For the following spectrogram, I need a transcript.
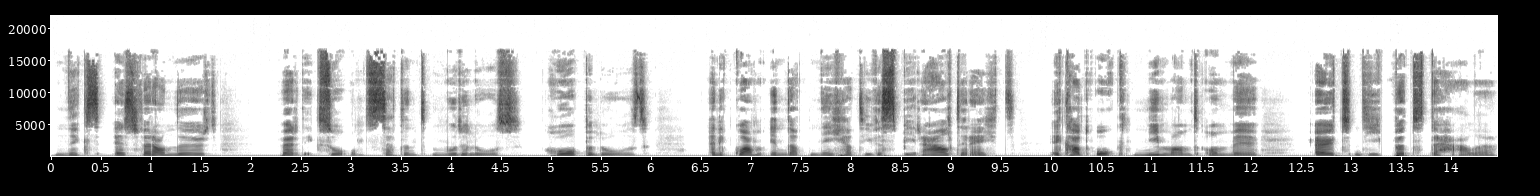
niks is veranderd, werd ik zo ontzettend moedeloos, hopeloos. En ik kwam in dat negatieve spiraal terecht. Ik had ook niemand om me uit die put te halen.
